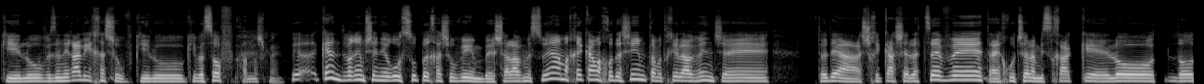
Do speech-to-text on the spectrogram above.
כאילו, וזה נראה לי חשוב, כאילו, כי בסוף... חד משמעית. כן, דברים שנראו סופר חשובים בשלב מסוים, אחרי כמה חודשים אתה מתחיל להבין ש... אתה יודע, השחיקה של הצוות, האיכות של המשחק אה, לא, לא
